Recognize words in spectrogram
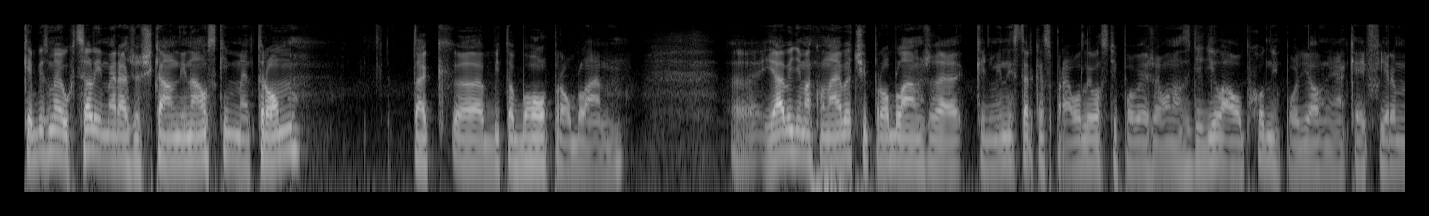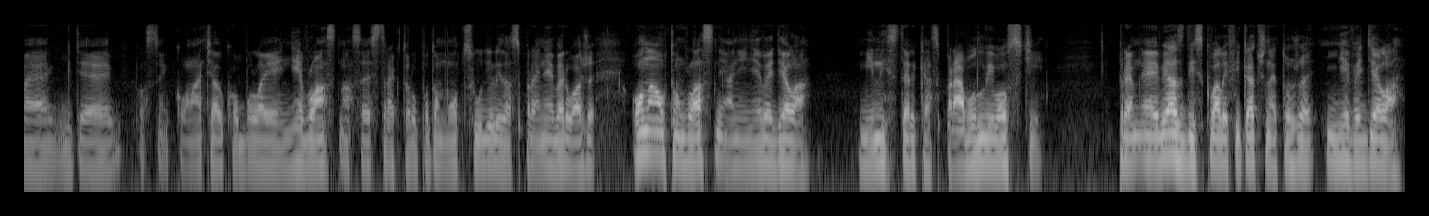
keby sme ju chceli merať že škandinávským metrom, tak e, by to bol problém. Ja vidím ako najväčší problém, že keď ministerka spravodlivosti povie, že ona zdedila obchodný podiel v nejakej firme, kde vlastne konateľkou bola jej nevlastná sestra, ktorú potom odsúdili za spreneveru a že ona o tom vlastne ani nevedela. Ministerka spravodlivosti. Pre mňa je viac diskvalifikačné to, že nevedela,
